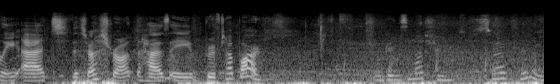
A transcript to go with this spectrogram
Currently at this restaurant that has a rooftop bar. We're getting some mushrooms. So pretty.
